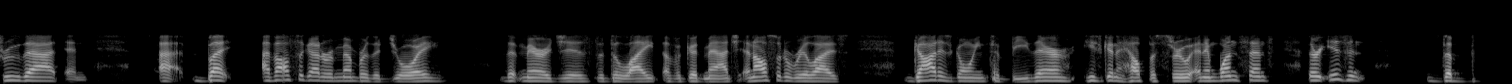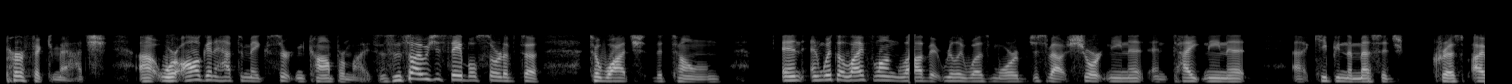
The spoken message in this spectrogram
through that and uh, but i've also got to remember the joy that marriage is the delight of a good match and also to realize god is going to be there. He's going to help us through and in one sense there isn't the perfect match. Uh, we're all going to have to make certain compromises and so i was just able sort of to to watch the tone and and with a lifelong love, it really was more just about shortening it and tightening it, uh, keeping the message crisp. I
